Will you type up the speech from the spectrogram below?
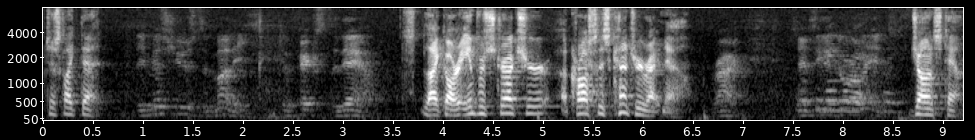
just like that. They misused the money to fix the dam. Like our infrastructure across this country right now. Right. Same thing in New Orleans. Johnstown.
